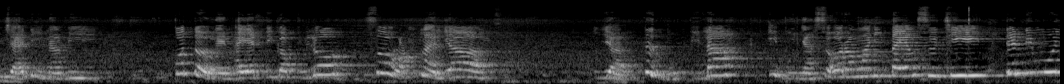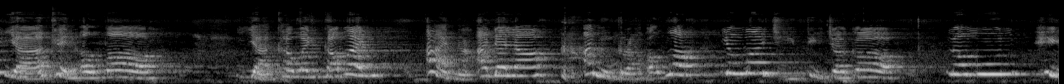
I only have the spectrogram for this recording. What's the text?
menjadi nabi. Potongan ayat 30 surah Maryam. Ya, terbuktilah ibunya seorang wanita yang suci dan dimuliakan Allah. Ya, kawan-kawan, anak adalah anugerah Allah yang wajib dijaga. Namun, hingga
